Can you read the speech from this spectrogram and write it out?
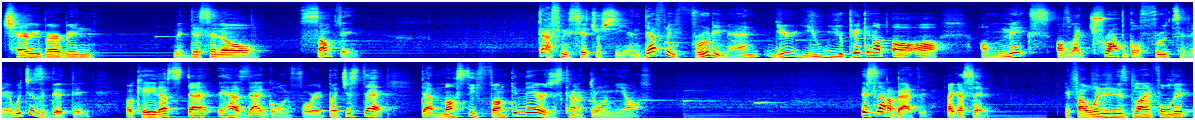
cherry bourbon, medicinal something definitely citrusy and definitely fruity, man. You're you you're picking up a, a, a mix of like tropical fruits in there, which is a good thing. Okay, that's that it has that going for it. But just that that musty funk in there is just kind of throwing me off. It's not a bad thing. Like I said, if I went in this blindfolded,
